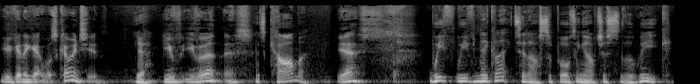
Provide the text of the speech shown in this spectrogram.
you're going to get what's coming to you. Yeah, You've you've earned this. it's karma. Yes, we've we've neglected our supporting artist of the week,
